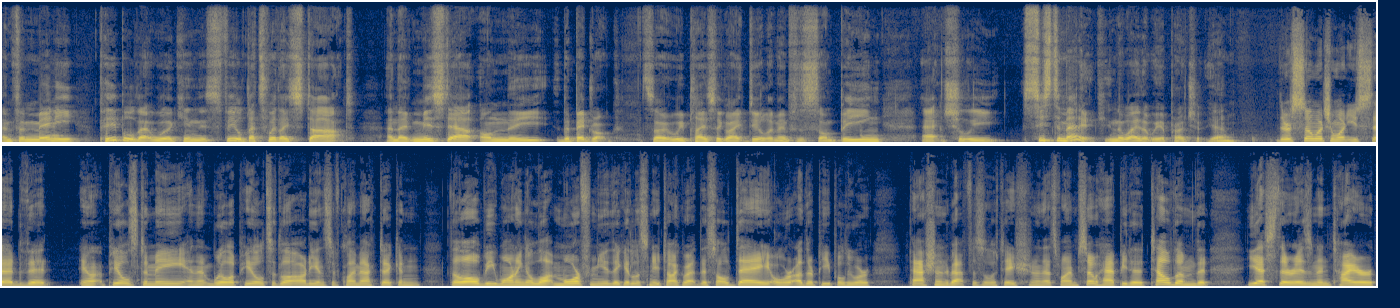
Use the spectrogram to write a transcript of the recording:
And for many people that work in this field, that's where they start. And they've missed out on the, the bedrock. So we place a great deal of emphasis on being actually systematic in the way that we approach it. Yeah. There's so much in what you said that you know appeals to me and it will appeal to the audience of climactic and they'll all be wanting a lot more from you. They could listen to you talk about this all day or other people who are passionate about facilitation and that's why i'm so happy to tell them that yes there is an entire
